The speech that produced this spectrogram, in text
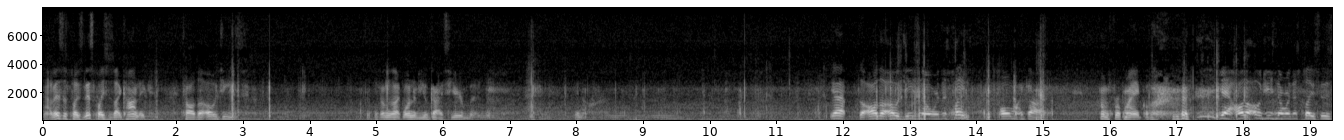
Now this is place. This place is iconic to all the OGs. There's only like one of you guys here, but you know. Yeah, so all the OGs know where this place. Oh my god. I almost broke my ankle. yeah, all the OGs know where this place is.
